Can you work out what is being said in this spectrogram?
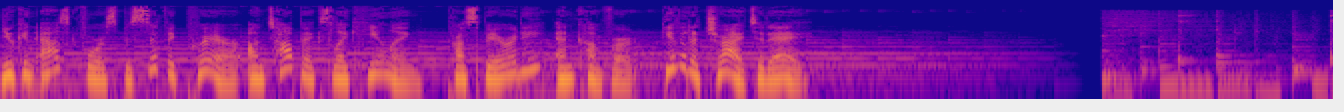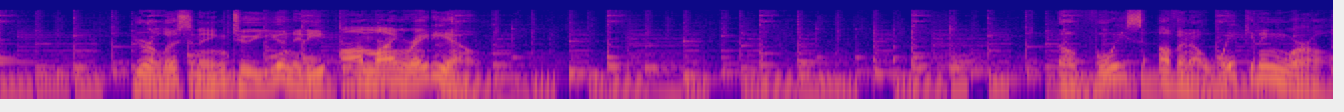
You can ask for a specific prayer on topics like healing, prosperity, and comfort. Give it a try today. You're listening to Unity Online Radio, the voice of an awakening world.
